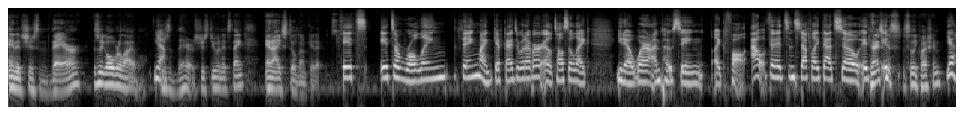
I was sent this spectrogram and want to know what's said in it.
and it's just there. It's like all reliable. Yeah. it's just there. It's just doing its thing, and I still don't get it. it's it's a rolling thing my gift guides or whatever it's also like you know where i'm posting like fall outfits and stuff like that so it's Can I ask you a silly question? yeah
